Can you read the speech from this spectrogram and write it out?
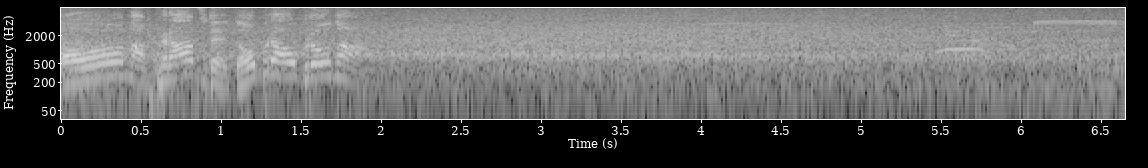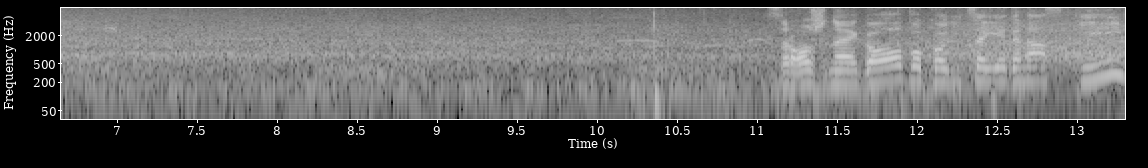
O, naprawdę, dobra obrona. Rożnego w okolice jedenastki.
